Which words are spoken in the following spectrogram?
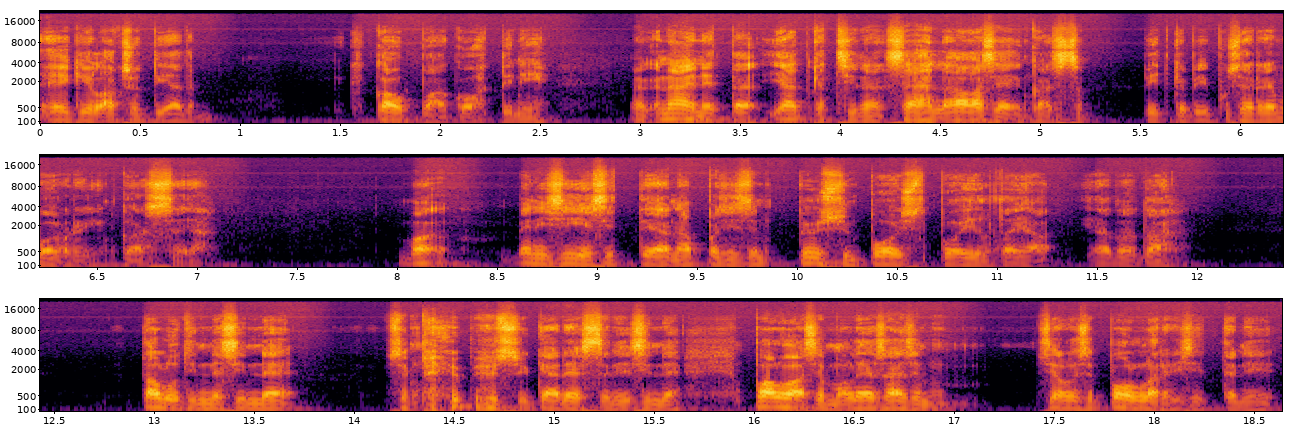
Heikinlaakson tietä kauppaa kohti, niin mä näin, että jätkät siinä sählää aseen kanssa, pitkäpiippuisen revolverin kanssa ja mä menin siihen sitten ja nappasin sen pyssyn pois pojilta ja, ja tota, talutin ne sinne, sen pyssy kädessä, niin sinne paloasemalle ja sai sen, siellä oli se pollari sitten, niin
